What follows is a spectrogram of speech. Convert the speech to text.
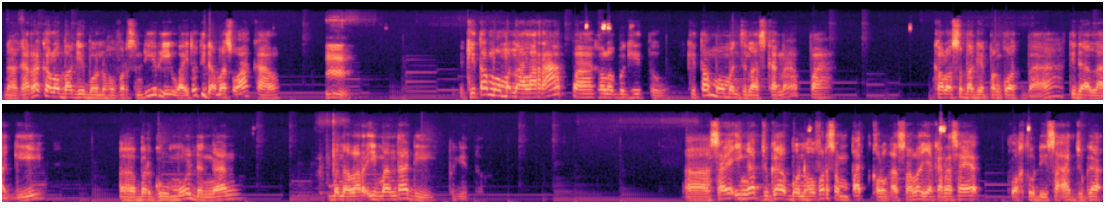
Nah, karena kalau bagi Bonhoeffer sendiri, wah itu tidak masuk akal. Hmm. Kita mau menalar apa kalau begitu? Kita mau menjelaskan apa? Kalau sebagai pengkhotbah tidak lagi uh, bergumul dengan menalar iman tadi begitu. Uh, saya ingat juga Bonhoeffer sempat kalau nggak salah ya karena saya waktu di saat juga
